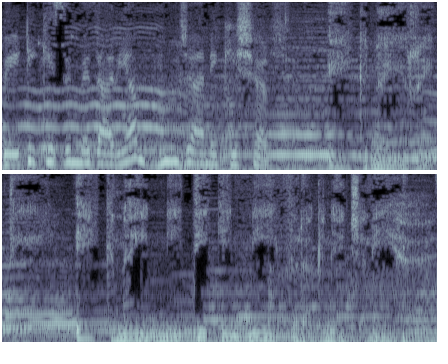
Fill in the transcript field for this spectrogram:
बेटी की जिम्मेदारियाँ भूल जाने की शर्त। एक नई रीति, एक नई नीति की नींव रखने चली है।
